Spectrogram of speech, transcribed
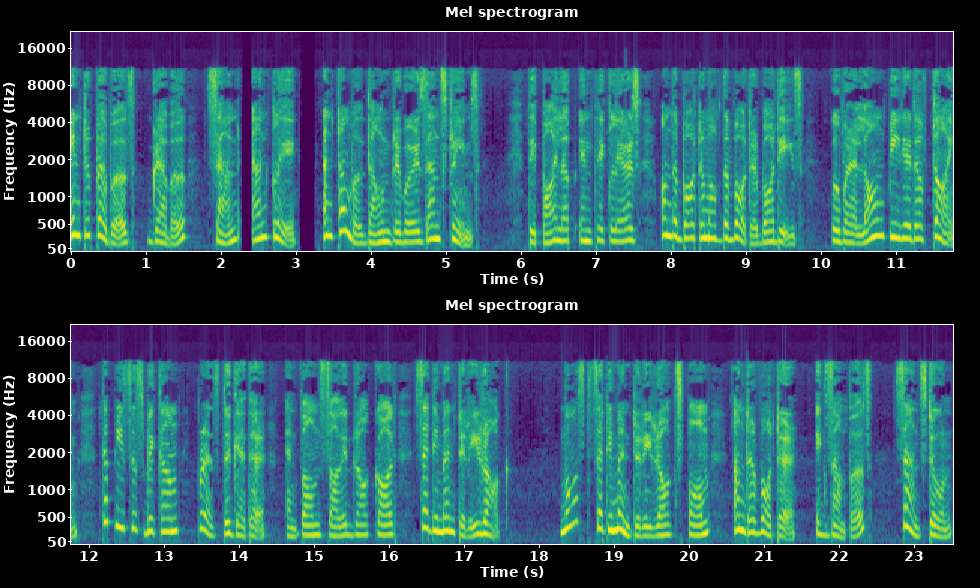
into pebbles, gravel, sand, and clay and tumble down rivers and streams. They pile up in thick layers on the bottom of the water bodies. Over a long period of time, the pieces become pressed together and form solid rock called sedimentary rock. Most sedimentary rocks form underwater. Examples Sandstone.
